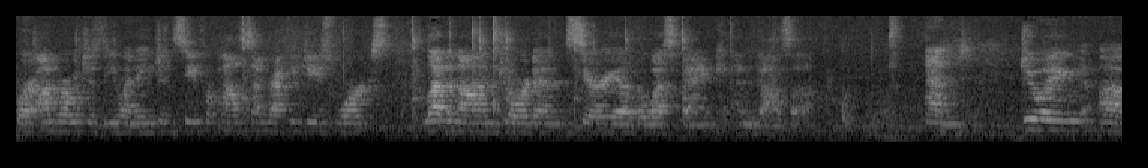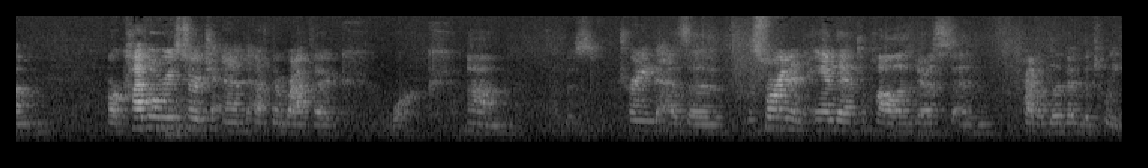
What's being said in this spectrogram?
where UNRWA which is the UN agency for Palestine refugees works Lebanon Jordan Syria the West Bank and Gaza and doing um, archival research and ethnographic work. Um, I was trained as a historian and anthropologist and try to live in between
